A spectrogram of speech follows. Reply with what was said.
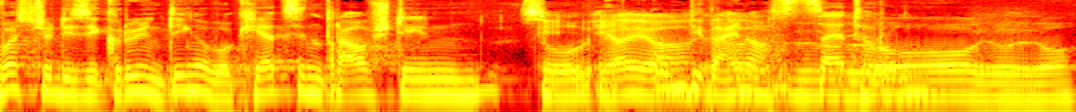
Du weißt schon, diese grünen Dinger, wo Kerzen draufstehen, so Ja, ja. um die ja, Weihnachtszeit herum. Ja, ja, ja.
